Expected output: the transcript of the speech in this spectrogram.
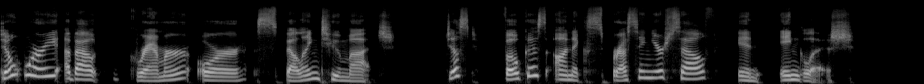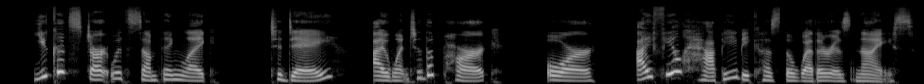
Don't worry about grammar or spelling too much. Just focus on expressing yourself in English. You could start with something like Today, I went to the park or I feel happy because the weather is nice.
